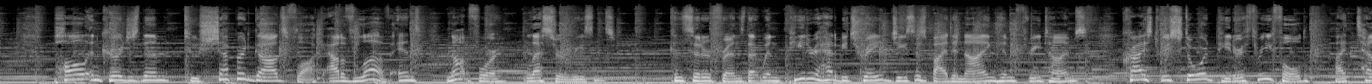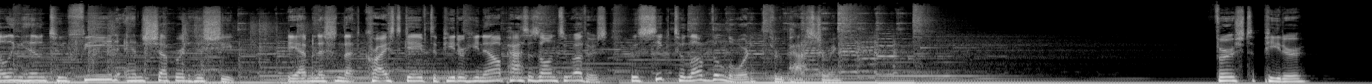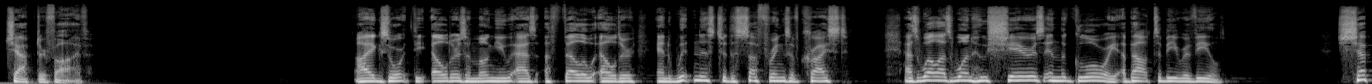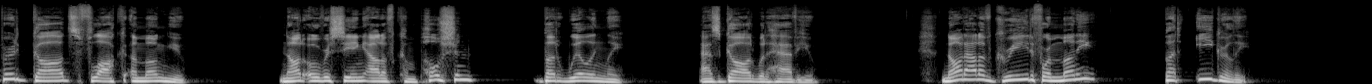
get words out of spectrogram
Paul encourages them to shepherd God's flock out of love and not for lesser reasons. Consider, friends, that when Peter had betrayed Jesus by denying him three times, Christ restored Peter threefold by telling him to feed and shepherd his sheep. The admonition that Christ gave to Peter, he now passes on to others who seek to love the Lord through pastoring. 1 Peter chapter 5 I exhort the elders among you as a fellow elder and witness to the sufferings of Christ, as well as one who shares in the glory about to be revealed. Shepherd God's flock among you, not overseeing out of compulsion, but willingly, as God would have you. Not out of greed for money, but eagerly.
